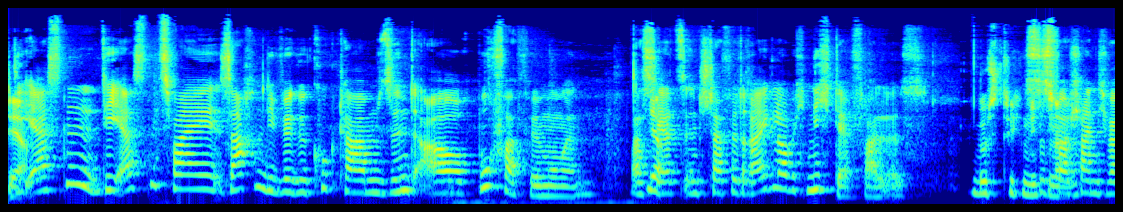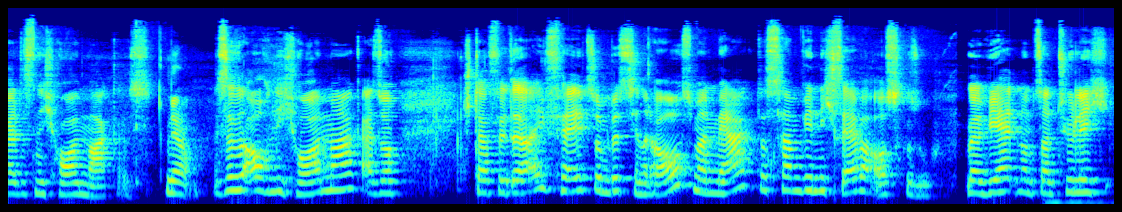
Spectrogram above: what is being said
Der- Die, ersten, die ersten zwei Sachen, die wir geguckt haben, sind auch Buchverfilmungen. Was Ja. jetzt in Staffel 3, glaube ich, nicht der Fall ist. Wüsste ich Das nicht. ist nein. wahrscheinlich, weil das nicht Hallmark ist. Ja. Es ist auch nicht Hallmark. Also Staffel 3 fällt so ein bisschen raus. Man merkt, das haben wir nicht selber ausgesucht. Weil wir hätten uns natürlich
